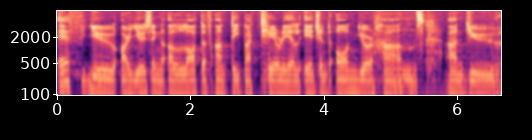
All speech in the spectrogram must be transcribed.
if you are using a lot of antibacterial agent on your hands and you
